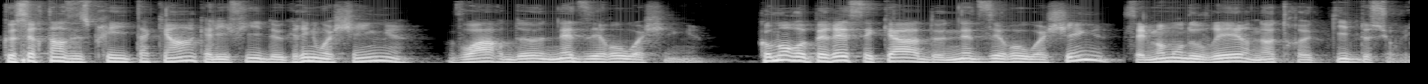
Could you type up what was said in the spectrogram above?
que certains esprits taquins qualifient de greenwashing, voire de net zero washing. Comment repérer ces cas de net zero washing? C'est le moment d'ouvrir notre guide de survie.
